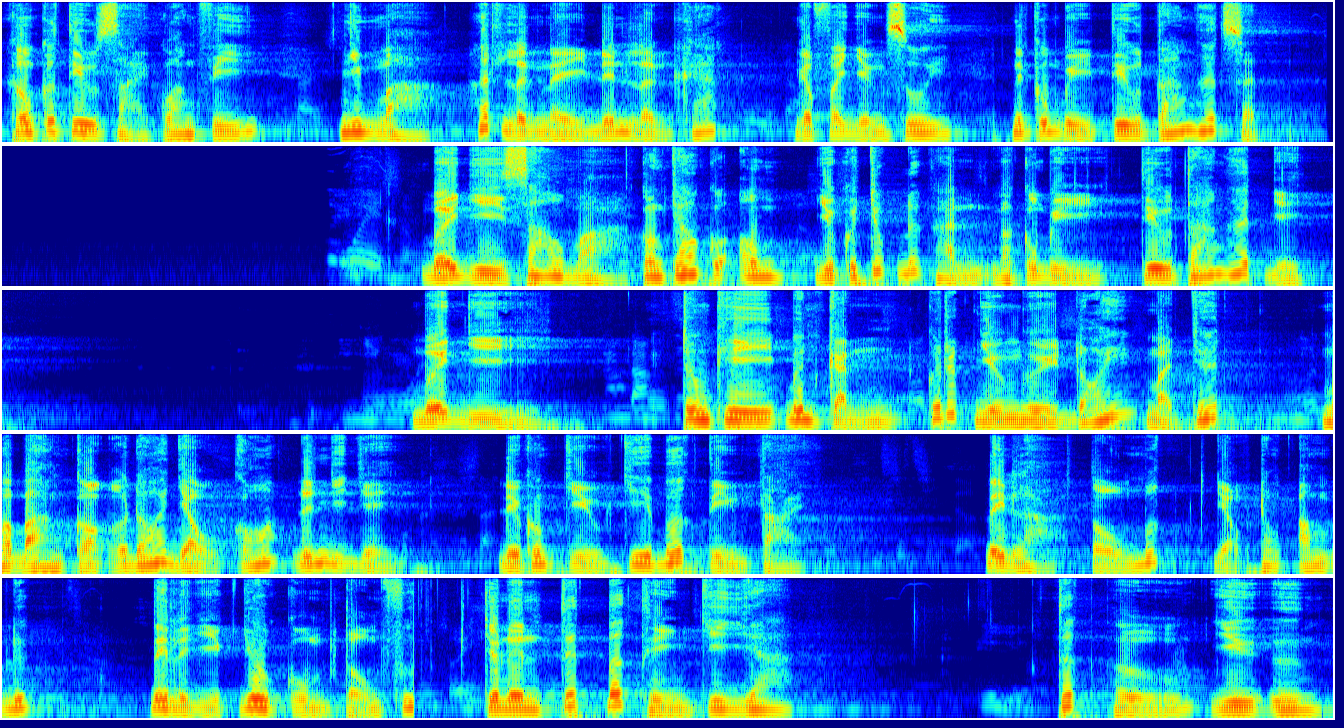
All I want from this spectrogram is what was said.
Không có tiêu xài quan phí Nhưng mà hết lần này đến lần khác Gặp phải giận xui Nên cũng bị tiêu tán hết sạch. Bởi vì sao mà con cháu của ông Dù có chút đức hạnh mà cũng bị tiêu tán hết vậy? Bởi vì trong khi bên cạnh có rất nhiều người đói mà chết, Mà bạn còn ở đó giàu có đến như vậy, Đều không chịu chia bớt tiền tài. Đây là tổn mất vào trong âm đức. Đây là việc vô cùng tổn phước Cho nên tích bất thiện chi gia Tất hữu dư ương.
